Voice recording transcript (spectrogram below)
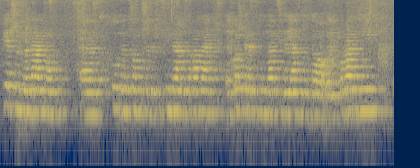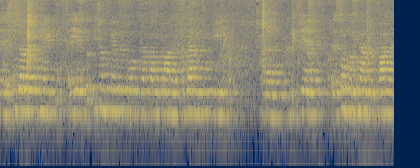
W pierwszym zadaniu, w którym są przede wszystkim realizowane e, koszty refundacji dojazdów do e, poradni e, uzależnień. Jest to 1500 zł zaplanowane. Zadanie drugie, gdzie są dofinansowane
